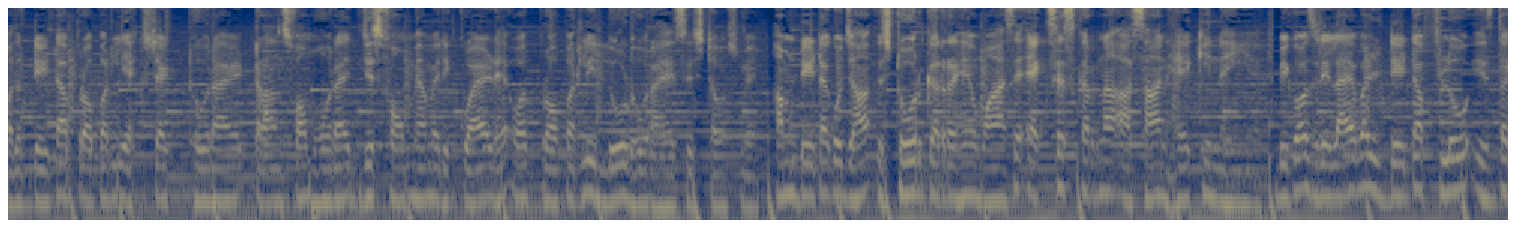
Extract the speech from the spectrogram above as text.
मतलब डेटा प्रॉपरली एक्सट्रैक्ट हो रहा है ट्रांसफॉर्म हो रहा है, जिस फॉर्म में हमें रिक्वायर्ड है और प्रॉपरली लोड हो रहा है सिस्टम्स में। हम डेटा को जहाँ स्टोर कर रहे हैं, वहाँ से एक्सेस करना आसान है कि नहीं है? Because reliable data flow is the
